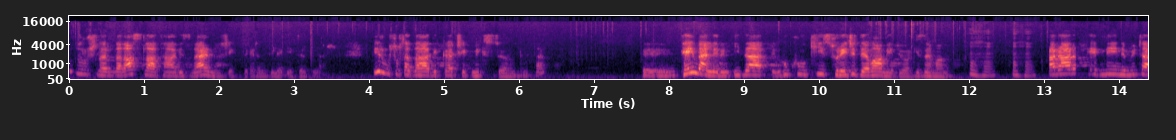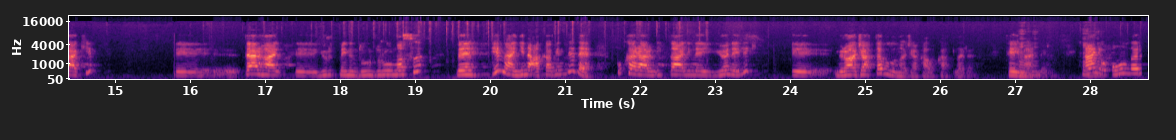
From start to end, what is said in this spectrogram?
bu duruşlarından asla taviz vermeyeceklerini dile getirdiler. Bir hususa daha dikkat çekmek istiyorum burada. E, teğmenlerin ida, hukuki süreci devam ediyor Gizem Hanım. Hı hı, tebliğini mütakip e, derhal e, yürütmenin durdurulması ve hemen yine akabinde de bu kararın iptaline yönelik e, müracaatta bulunacak avukatları, teğmenlerin. Hı hı. Yani onların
